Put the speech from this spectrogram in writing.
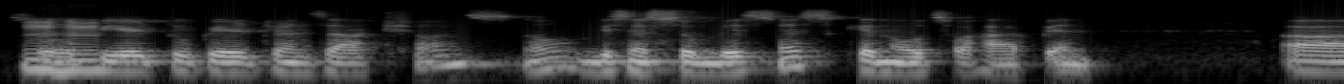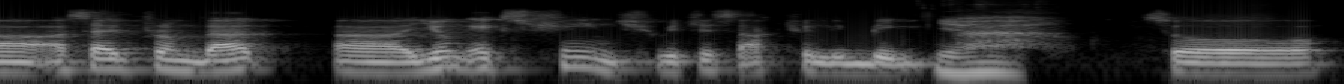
So mm-hmm. peer-to-peer transactions, no, business to business can also happen. Uh, aside from that, uh, yung exchange, which is actually big. Yeah. So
